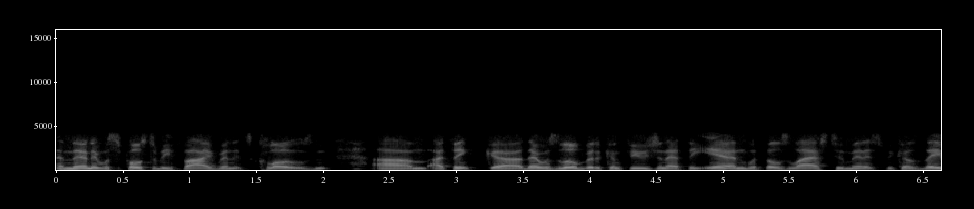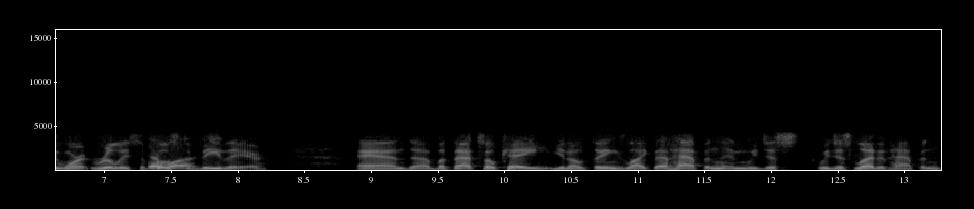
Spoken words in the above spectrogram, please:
and then it was supposed to be five minutes closed. Um, I think uh, there was a little bit of confusion at the end with those last two minutes because they weren't really supposed to be there. And uh, but that's okay, you know, things like that happen, and we just we just let it happen.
